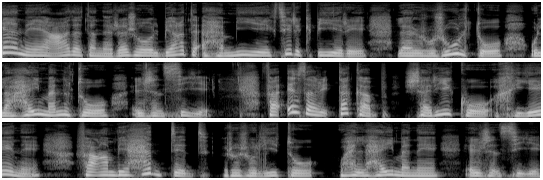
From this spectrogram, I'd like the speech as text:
يعني عادة الرجل بيعطي أهمية كتير كبيرة لرجولته ولهيمنته الجنسية. فإذا ارتكب شريكه خيانة فعم بيهدد رجوليته وهالهيمنة الجنسية.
